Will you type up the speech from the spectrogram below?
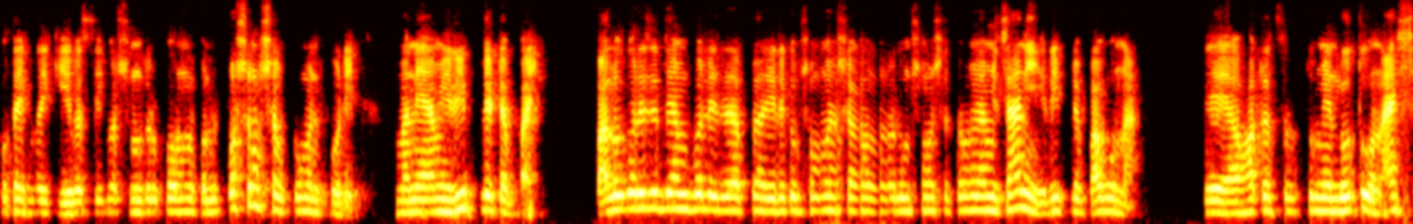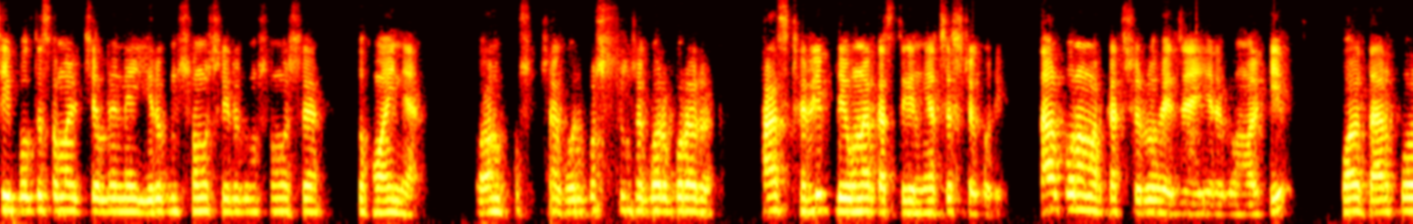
কোথায় কোথায় গিয়ে বা সুন্দর কমেন্ট করলে প্রশংসা কমেন্ট করি। মানে আমি রিপ্লেটা পাই। ভালো করে যদি আমি বলি যে, আপনার এরকম সমস্যা এরকম সমস্যা তো আমি জানি রিপ্লে পাবো না। হঠাৎ তুমি নতুন আসেই বলতেছো আমার চ্যানেলে নেই, এরকম সমস্যা এরকম সমস্যা তো হয় না। আমি প্রশংসা করি, প্রশংসা করার পর ফার্স্ট রিপ্লে ওনার কাছ থেকে নেওয়ার চেষ্টা করি। তারপর আমার কাজ শুরু হয়ে যায় এরকম আর কি। পরে তারপর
